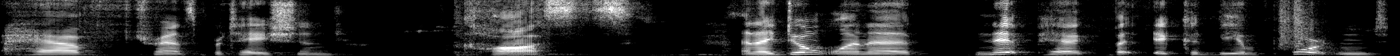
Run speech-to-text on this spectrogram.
have transportation costs. And I don't want to nitpick, but it could be important,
